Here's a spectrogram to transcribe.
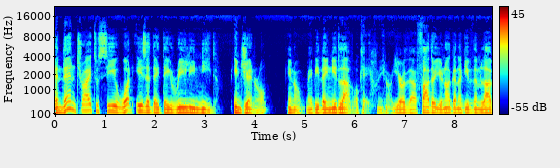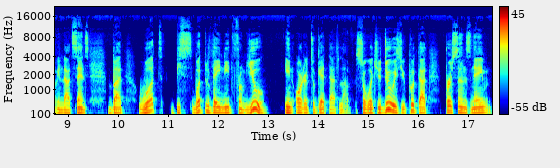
And then try to see what is it that they really need in general you know maybe they need love. Okay you know you're the father you're not going to give them love in that sense. But what what do they need from you in order to get that love? So what you do is you put that person's name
